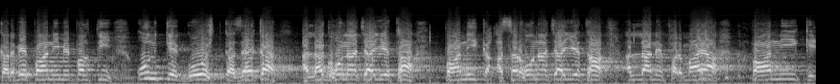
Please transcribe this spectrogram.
کڑوے پانی میں پلتی، ان کے گوشت کا ذائقہ الگ ہونا چاہیے تھا، پانی کا اثر ہونا چاہیے تھا۔ اللہ نے فرمایا، پانی کے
